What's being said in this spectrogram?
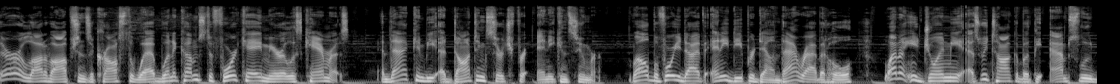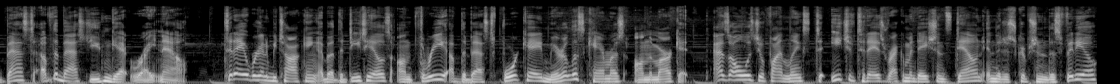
There are a lot of options across the web when it comes to 4K mirrorless cameras, and that can be a daunting search for any consumer. Well, before you dive any deeper down that rabbit hole, why don't you join me as we talk about the absolute best of the best you can get right now. Today we're going to be talking about the details on three of the best 4K mirrorless cameras on the market. As always, you'll find links to each of today's recommendations down in the description of this video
